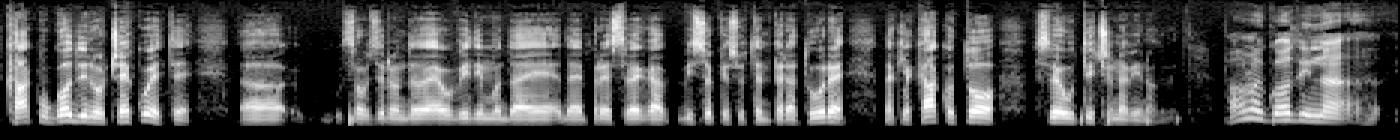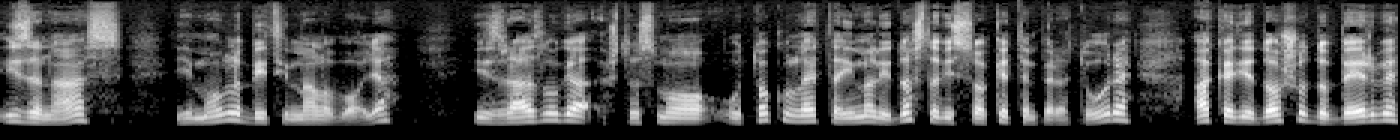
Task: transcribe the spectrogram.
Kakvu godinu očekujete, uh, s obzirom da evo vidimo da je, da je pre svega visoke su temperature, dakle kako to sve utiče na vinograd? Pa ona godina iza nas je mogla biti malo bolja, iz razloga što smo u toku leta imali dosta visoke temperature, a kad je došlo do berbe,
